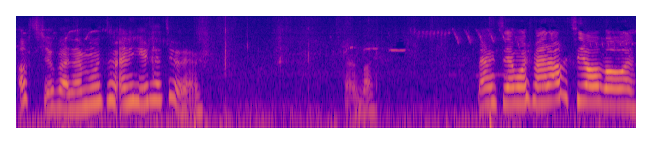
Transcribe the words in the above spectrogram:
Akciókat nem mondtam elhirdetően? Nem baj. Bence, most már akciógól!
